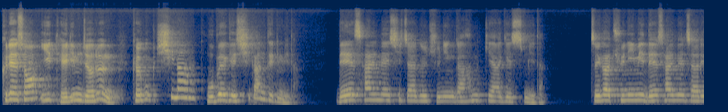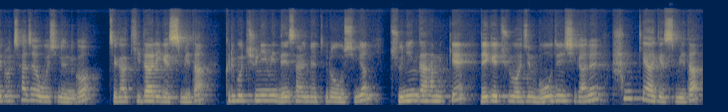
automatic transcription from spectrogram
그래서 이 대림절은 결국 신앙 고백의 시간들입니다. 내 삶의 시작을 주님과 함께 하겠습니다. 제가 주님이 내 삶의 자리로 찾아오시는 거 제가 기다리겠습니다. 그리고 주님이 내 삶에 들어오시면 주님과 함께 내게 주어진 모든 시간을 함께 하겠습니다.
